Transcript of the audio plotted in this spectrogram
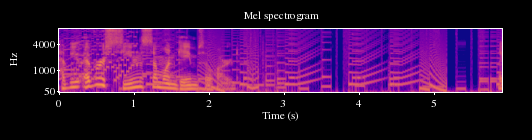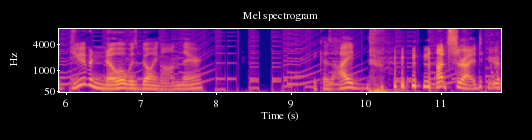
Have you ever seen someone game so hard? Like, do you even know what was going on there? Because I... not sure I do.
